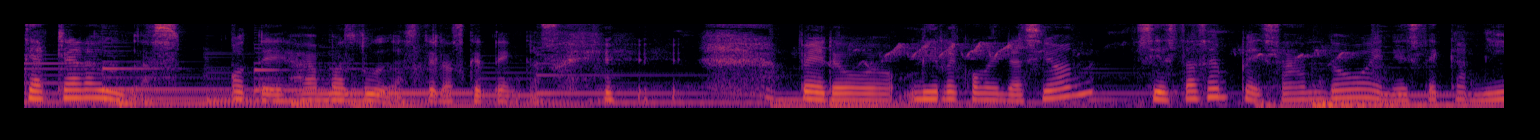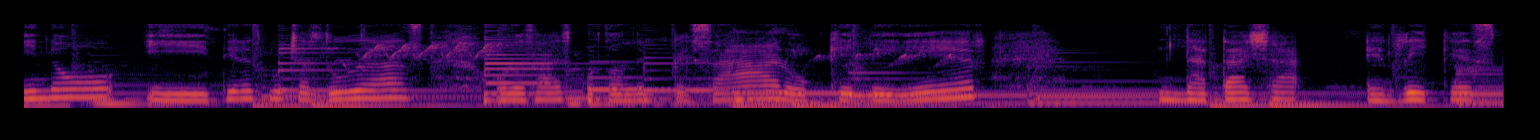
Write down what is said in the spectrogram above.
te aclara dudas o te deja más dudas de las que tengas. Pero mi recomendación, si estás empezando en este camino y tienes muchas dudas o no sabes por dónde empezar o qué leer, Natasha Enríquez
